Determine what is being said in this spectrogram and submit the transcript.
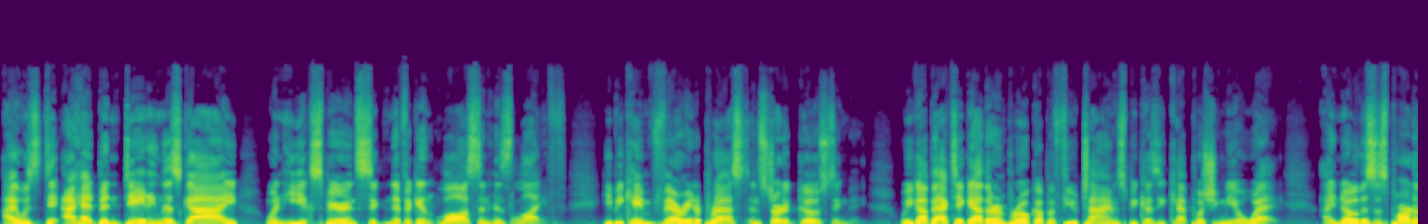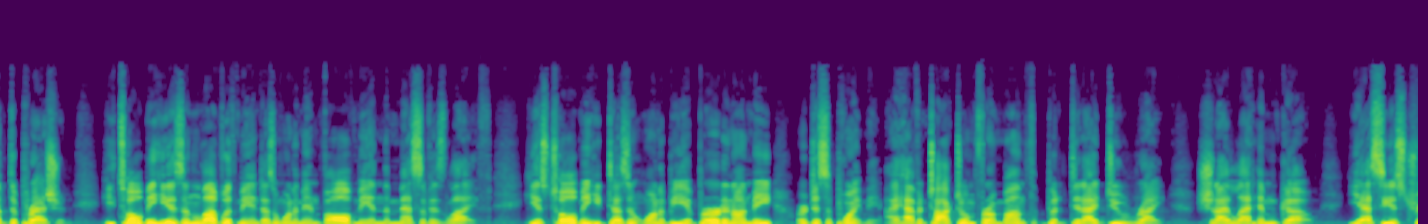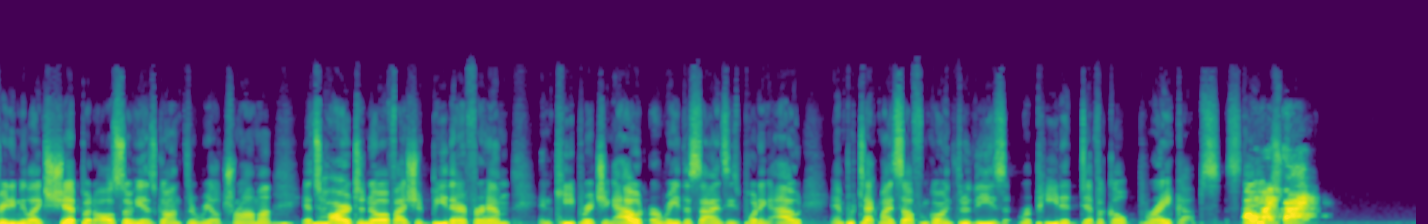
I was da- I had been dating this guy when he experienced significant loss in his life. He became very depressed and started ghosting me. We got back together and broke up a few times because he kept pushing me away. I know this is part of depression. He told me he is in love with me and doesn't want to involve me in the mess of his life. He has told me he doesn't want to be a burden on me or disappoint me. I haven't talked to him for a month, but did I do right? Should I let him go? Yes, he is treating me like shit, but also he has gone through real trauma. It's hard to know if I should be there for him and keep reaching out or read the signs he's putting out and protect myself from going through these repeated difficult breakups. Oh my strong. god.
